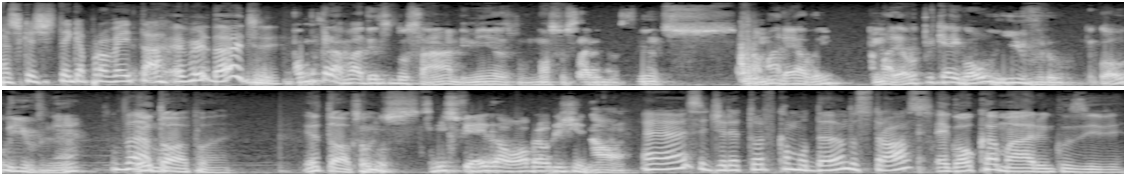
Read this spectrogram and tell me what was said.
Acho que a gente tem que aproveitar. É verdade. Vamos gravar dentro do Saab mesmo, nosso Saab 900. Amarelo, hein? Amarelo porque é igual o livro. Igual o livro, né? Vamos. Eu topo. Eu topo. Somos, somos fiéis à obra original. É, esse diretor fica mudando os troços. É igual o Camaro, inclusive.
